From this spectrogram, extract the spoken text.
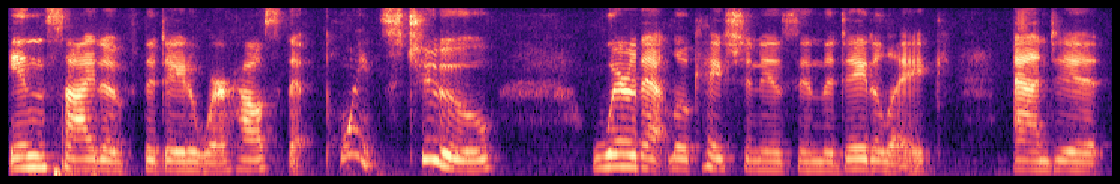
inside of the data warehouse that points to where that location is in the data lake and it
